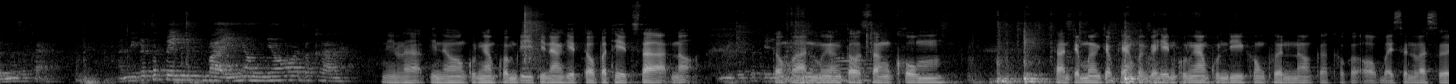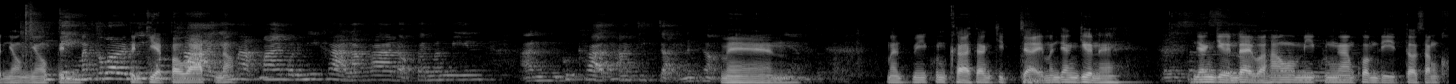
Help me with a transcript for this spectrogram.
ญนะสักค่ะอันนี้ก็จะเป็นใบย่องย่อจ้ะค่ะนี่ละพี่น้องคุณงามความดีที่นางเฮ็ดต่อประเทศชาติเนาะอันนี้ก็จะเป็นต่อบ้านเมืองต่อสังคมท่านเจะเมืองจับแพงเพิ่นก็เห็นคุณงามคุณดีของเพิ่นเนาะก็เขาก็ออกใบสรรเสริญย่องย่อจเป็นริงๆมันก็บ่ได้มีเป็นเกียรติประวัติเนาะคุณค่อย่างมากมายบ่ได้มีค่าราคาดอกแต่มันมีอันคุณค่าทางจิตใจนะพี่น้องแม่นเนี่ย มันมีคุณค่าทางจิตใจ มันยังยืนให้ยังยืนได้ว่าเฮามีคุณงามความดีต่อสังค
